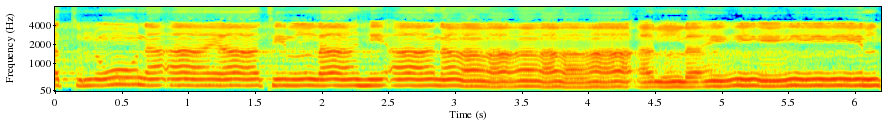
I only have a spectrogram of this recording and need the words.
يتلون آيات الله آناء الليل.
